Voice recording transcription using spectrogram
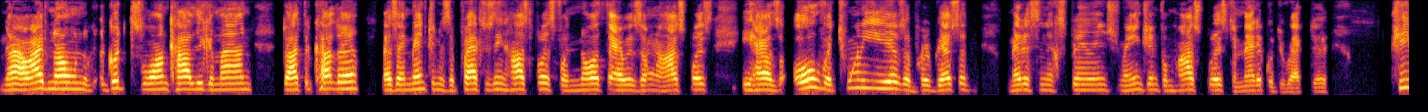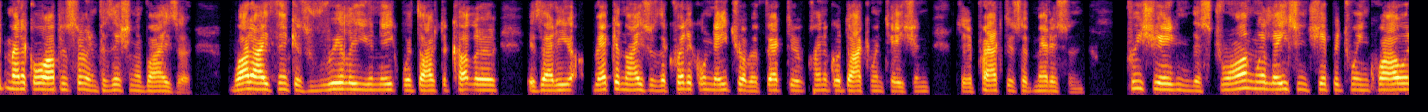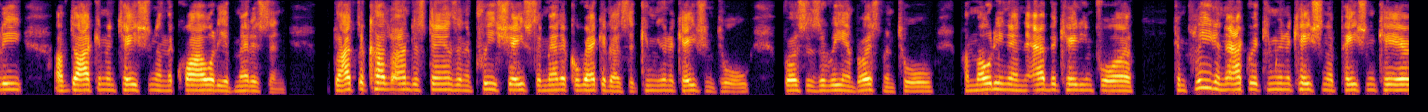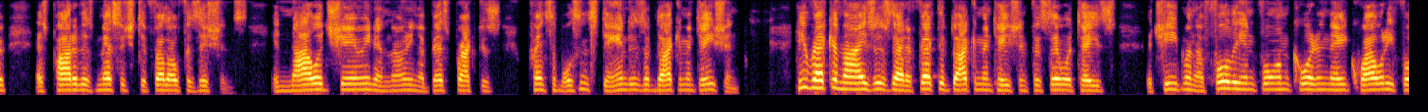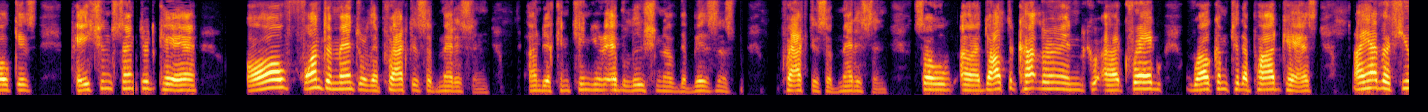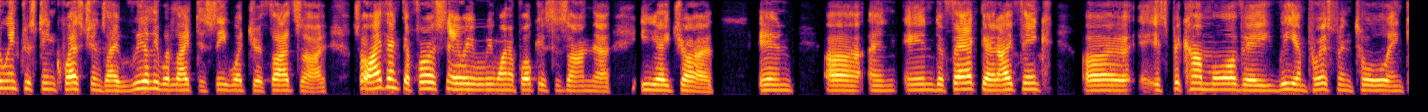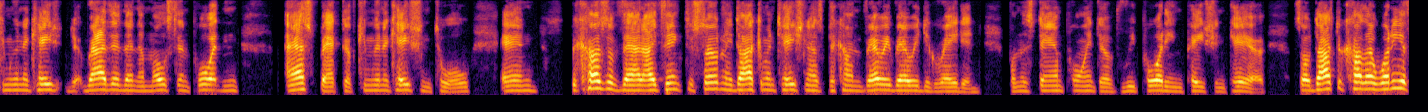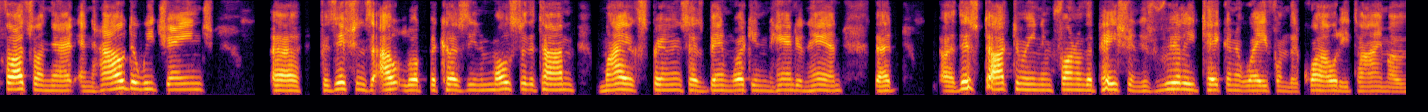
Now, I've known a good long colleague of mine, Dr. Cutler, as I mentioned, is a practicing hospitalist for North Arizona Hospice. He has over 20 years of progressive medicine experience, ranging from hospitalist to medical director, chief medical officer, and physician advisor. What I think is really unique with Dr. Cutler is that he recognizes the critical nature of effective clinical documentation to the practice of medicine appreciating the strong relationship between quality of documentation and the quality of medicine. Dr. Cutler understands and appreciates the medical record as a communication tool versus a reimbursement tool, promoting and advocating for complete and accurate communication of patient care as part of his message to fellow physicians in knowledge sharing and learning of best practice principles and standards of documentation. He recognizes that effective documentation facilitates achievement of fully informed, coordinated, quality focused, patient centered care, all fundamental to the practice of medicine under continued evolution of the business practice of medicine. So, uh, Dr. Cutler and uh, Craig, welcome to the podcast. I have a few interesting questions. I really would like to see what your thoughts are. So, I think the first area we want to focus is on the EHR. And uh, and and the fact that I think uh, it's become more of a reimbursement tool and communication rather than the most important aspect of communication tool. And because of that i think certainly documentation has become very very degraded from the standpoint of reporting patient care. So dr Cutler what are your thoughts on that? And how do we change uh, physicians outlook? Because you know, most of the time my experience has been working hand in hand that uh, this doctoring in front of the patient is really taken away from the quality time of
